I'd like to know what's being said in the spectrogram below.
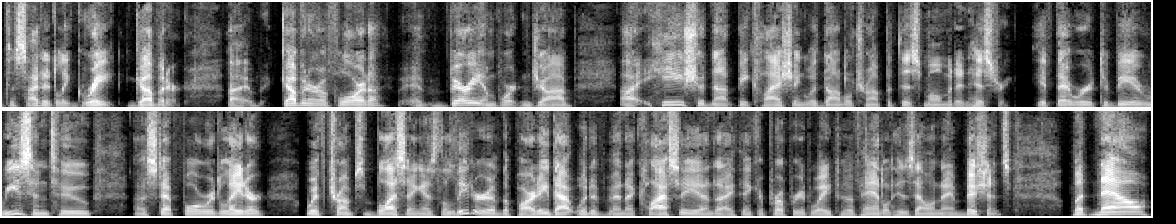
decidedly great governor. Uh, governor of Florida, a very important job. Uh, he should not be clashing with Donald Trump at this moment in history. If there were to be a reason to uh, step forward later with Trump's blessing as the leader of the party, that would have been a classy and I think appropriate way to have handled his own ambitions. But now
